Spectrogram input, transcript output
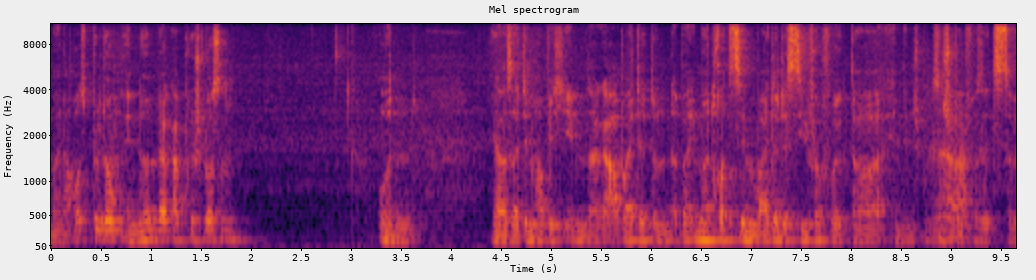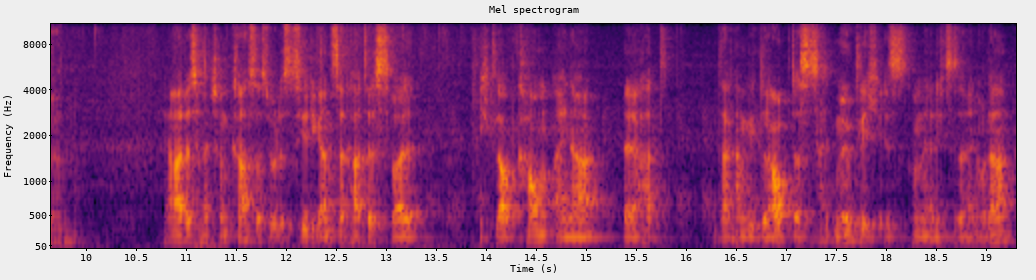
meine Ausbildung in Nürnberg abgeschlossen und ja, seitdem habe ich eben da gearbeitet und aber immer trotzdem weiter das Ziel verfolgt, da in den Spitzensport Ja. versetzt zu werden. Ja, das ist halt schon krass, dass du das Ziel die ganze Zeit hattest, weil ich glaube, kaum einer äh, hat daran geglaubt, dass es halt möglich ist, um ehrlich zu sein, oder?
